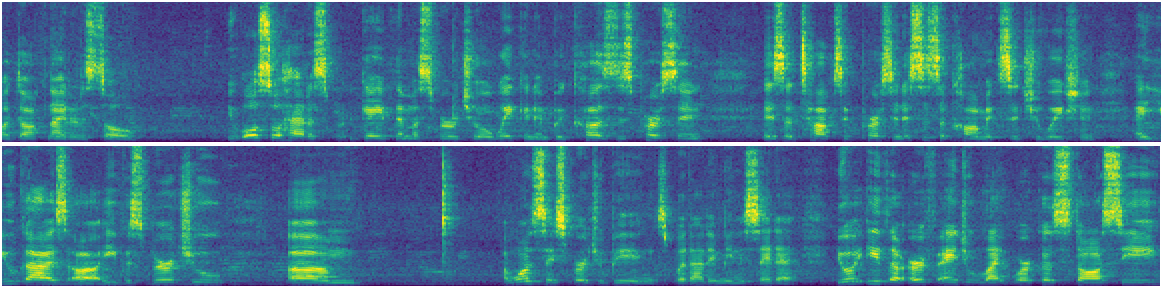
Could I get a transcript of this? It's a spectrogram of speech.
a dark night of the soul. You also had a gave them a spiritual awakening because this person is a toxic person. This is a karmic situation, and you guys are either spiritual um, I want to say spiritual beings, but I didn't mean to say that. You're either earth angel, light worker, star seed,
